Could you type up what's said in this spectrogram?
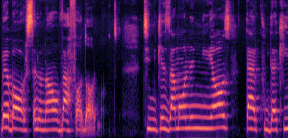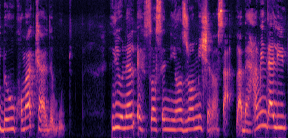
به بارسلونا وفادار ماند. تیمی که زمان نیاز در کودکی به او کمک کرده بود. لیونل احساس نیاز را می شناسد و به همین دلیل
